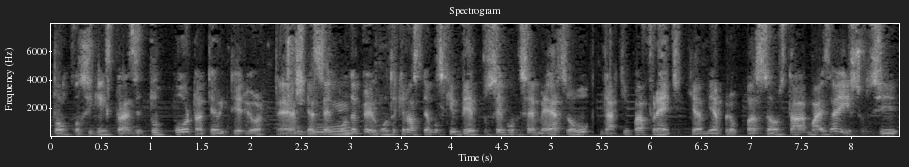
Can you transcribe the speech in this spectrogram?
vamos conseguir trazer do porto até o interior? É, acho que é a uhum. segunda pergunta que nós temos que ver para o segundo semestre ou daqui para frente, que a minha preocupação está mais a isso, se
